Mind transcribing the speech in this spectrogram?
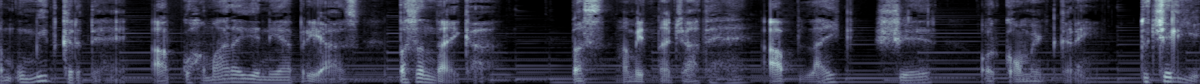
हम उम्मीद करते हैं, आपको हमारा ये नया प्रयास पसंद आएगा। बस हम इतना चाहते हैं आप लाइक शेयर और कमेंट करें। तो चलिए,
